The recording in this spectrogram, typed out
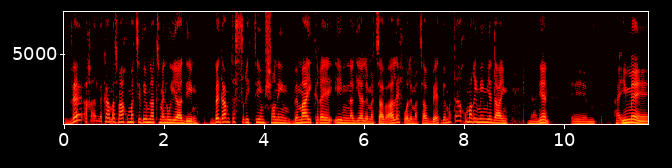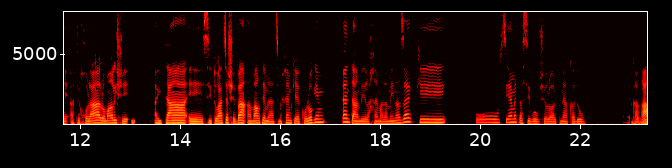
ואחת לכמה זמן אנחנו מציבים לעצמנו יעדים, וגם תסריטים שונים, ומה יקרה אם נגיע למצב א' או למצב ב', ומתי אנחנו מרימים ידיים. מעניין. אמ, האם אה, את יכולה לומר לי שהייתה אה, סיטואציה שבה אמרתם לעצמכם כאקולוגים, אין טעם להילחם על המין הזה, כי הוא סיים את הסיבוב שלו על פני הכדור. קרה?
